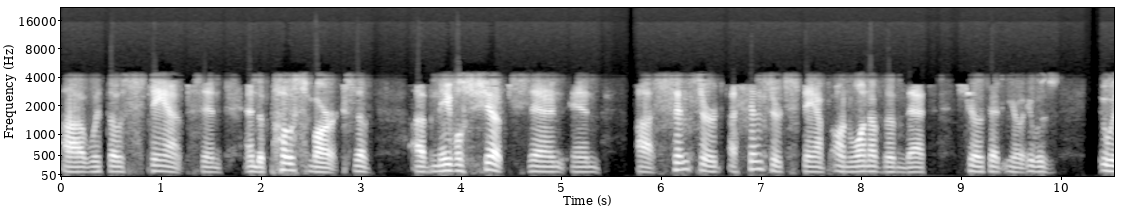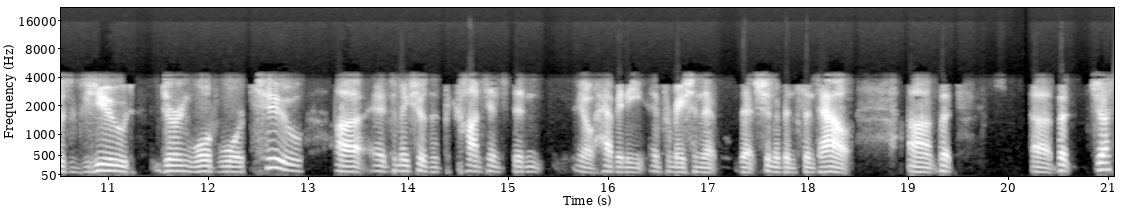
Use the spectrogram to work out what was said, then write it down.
uh, with those stamps and and the postmarks of of naval ships and and uh, censored a censored stamp on one of them that shows that you know it was it was viewed during World War II uh, to make sure that the contents didn't you know have any information that that shouldn't have been sent out. Uh, but uh, but just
